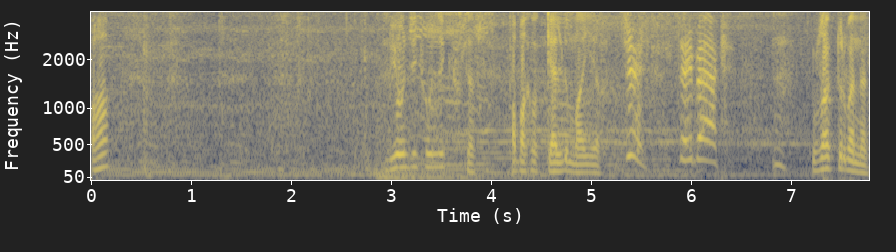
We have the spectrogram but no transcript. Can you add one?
Aha. Bir önceki oyundaki küfler. Ha bak bak geldi manyak. Stay back! Uzak dur benden.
